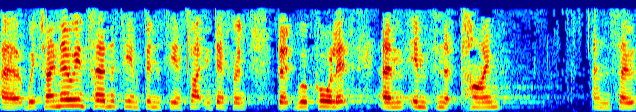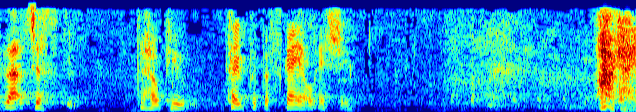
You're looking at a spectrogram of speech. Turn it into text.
uh, which I know eternity and infinity are slightly different, but we'll call it um, infinite time. And so that's just to help you cope with the scale issue. Okay.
